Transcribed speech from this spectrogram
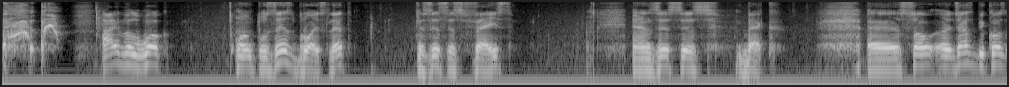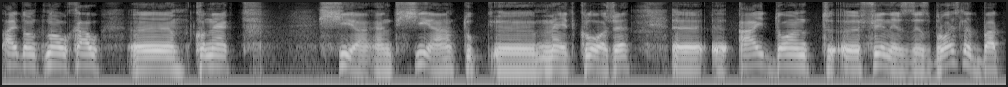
I will work onto this bracelet. This is face. And this is back so uh, just because I don't know how uh, connect here and here to uh, make closure uh, uh, I don't finish this bracelet but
